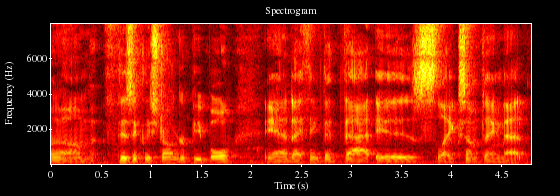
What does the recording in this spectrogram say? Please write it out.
um, physically stronger people, and I think that that is like something that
